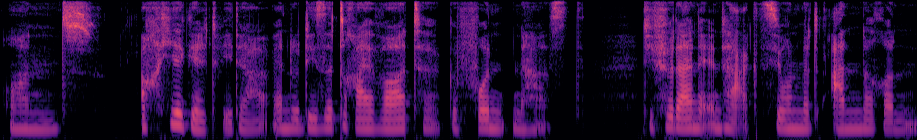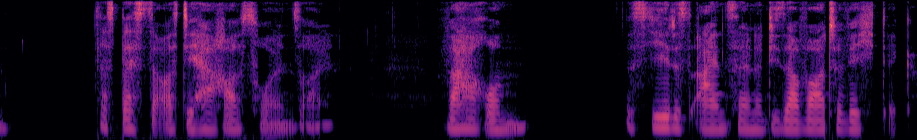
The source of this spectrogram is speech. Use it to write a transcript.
Und auch hier gilt wieder, wenn du diese drei Worte gefunden hast, die für deine Interaktion mit anderen das Beste aus dir herausholen sollen. Warum ist jedes einzelne dieser Worte wichtig?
